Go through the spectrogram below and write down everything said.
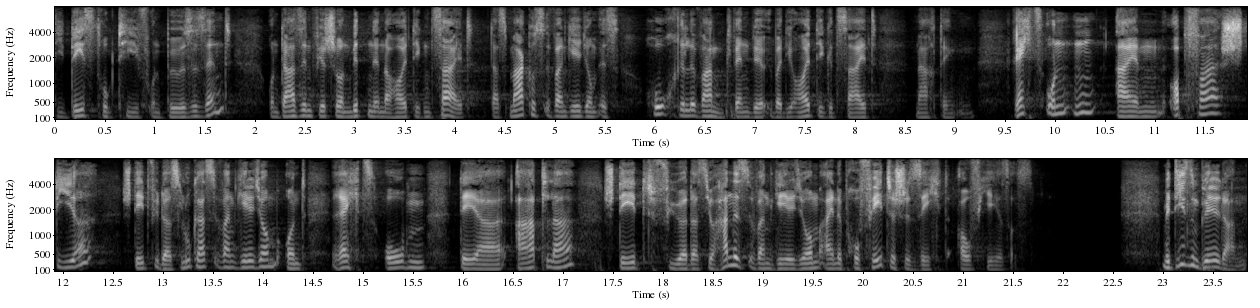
die destruktiv und böse sind. Und da sind wir schon mitten in der heutigen Zeit. Das Markus-Evangelium ist hochrelevant, wenn wir über die heutige Zeit nachdenken. Rechts unten ein Opferstier steht für das Lukas-Evangelium und rechts oben der Adler steht für das Johannesevangelium, eine prophetische Sicht auf Jesus. Mit diesen Bildern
